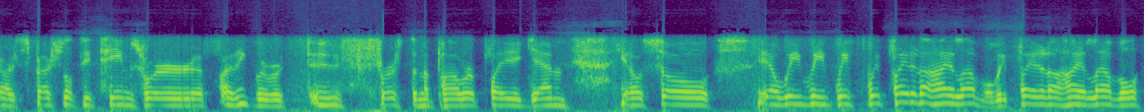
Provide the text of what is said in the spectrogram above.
Our specialty teams were I think we were uh, first in the power play again. You know, so you know we we we, we played at a high level. We played at a high level.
